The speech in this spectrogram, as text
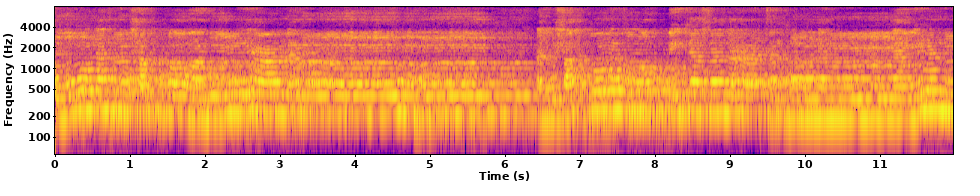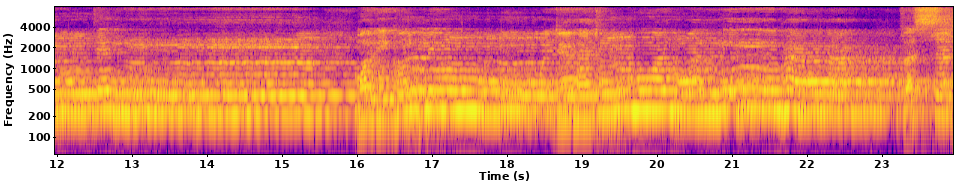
يكتمون الحق وهم يعلمون. الحق من ربك فلا تكونن من الممتلين ولكل وجهة هو موليها فاستمعوا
